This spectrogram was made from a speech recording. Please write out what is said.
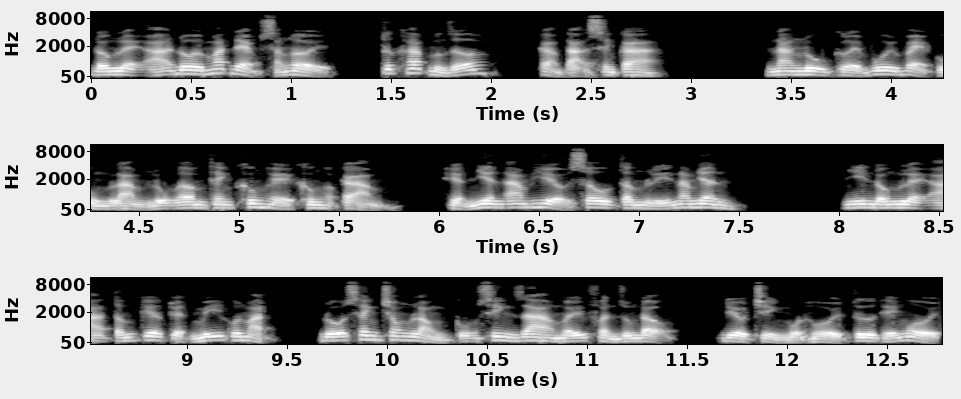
Đồng lệ á đôi mắt đẹp sáng ngời, tức khắc mừng rỡ, cảm tạ sinh ca. Nàng nụ cười vui vẻ cùng làm lụng âm thanh không hề không hợp cảm, hiển nhiên am hiểu sâu tâm lý nam nhân nhìn đồng lệ á tấm kia tuyệt mỹ khuôn mặt, đỗ xanh trong lòng cũng sinh ra mấy phần rung động, điều chỉnh một hồi tư thế ngồi.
